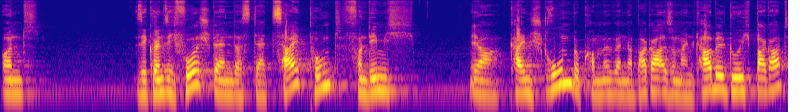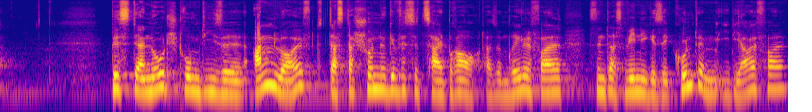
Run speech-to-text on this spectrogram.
Und Sie können sich vorstellen, dass der Zeitpunkt, von dem ich ja, keinen Strom bekomme, wenn der Bagger also mein Kabel durchbaggert, bis der Notstromdiesel anläuft, dass das schon eine gewisse Zeit braucht. Also im Regelfall sind das wenige Sekunden, im Idealfall.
